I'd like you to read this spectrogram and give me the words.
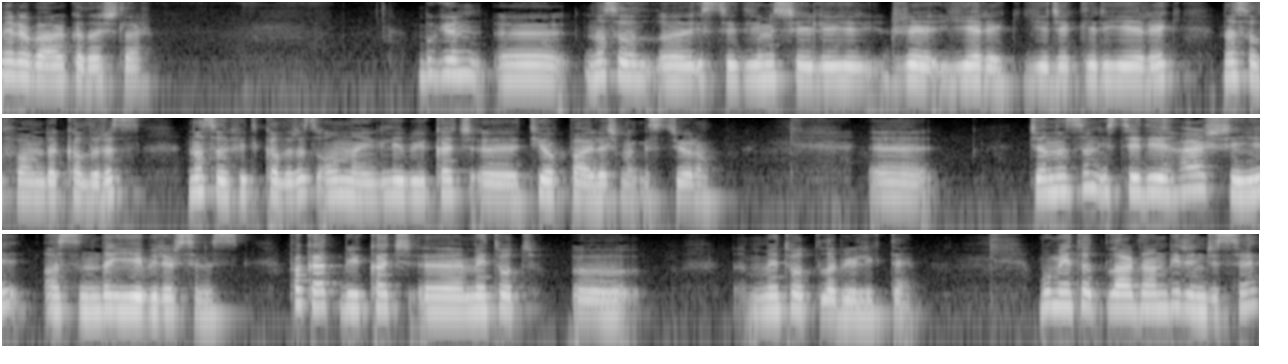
Merhaba arkadaşlar. Bugün e, nasıl e, istediğimiz şeyleri yiyerek, yiyecekleri yiyerek nasıl formda kalırız, nasıl fit kalırız onunla ilgili birkaç e, tiyo paylaşmak istiyorum. E, canınızın istediği her şeyi aslında yiyebilirsiniz. Fakat birkaç e, metot e, metotla birlikte. Bu metotlardan birincisi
